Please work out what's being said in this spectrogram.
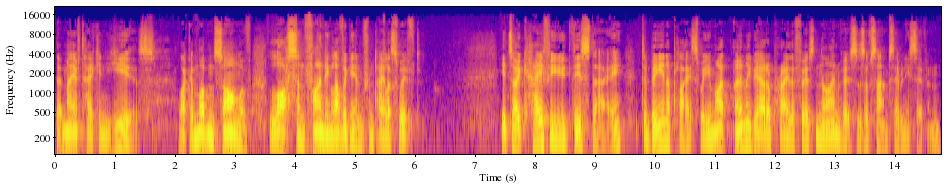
that may have taken years, like a modern song of loss and finding love again from Taylor Swift. It's okay for you this day to be in a place where you might only be able to pray the first nine verses of Psalm 77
